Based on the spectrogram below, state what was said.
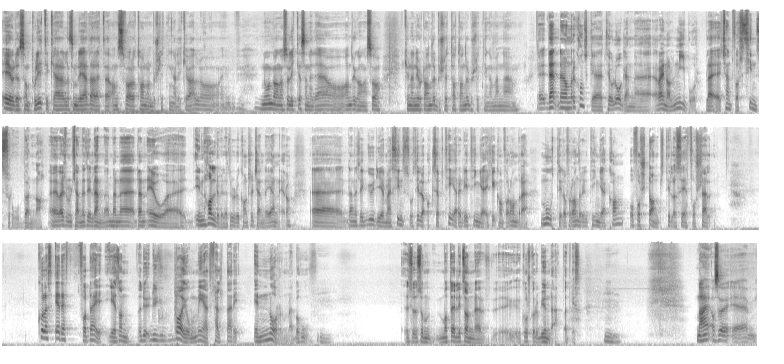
er jo det som politiker eller som leder et ansvar å ta noen beslutninger likevel. og Noen ganger så lykkes en i det, og andre ganger så kunne en gjort andre beslut, tatt andre beslutninger, men eh. den, den, amerikanske teologen Reinald Nibor ble kjent for sinnsrobønna. Jeg vet ikke om du kjenner til den, men den er jo innholdet vil jeg tro du kanskje kjenner deg igjen i. da. Den er slik Gud gir meg sinnsro til å akseptere de ting jeg ikke kan forandre, mot til å forandre de ting jeg kan, og forstand til å se forskjellen. Hvordan er det for deg i en sånn Du, du jobber jo med et felt der er enorme behov. Mm. Som måtte litt sånn eh, Hvor skal du begynne, på et vis? Mm. Nei, altså eh,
